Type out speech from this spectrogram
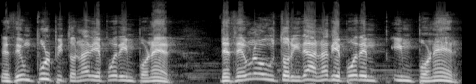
Desde un púlpito nadie puede imponer. Desde una autoridad nadie puede imponer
